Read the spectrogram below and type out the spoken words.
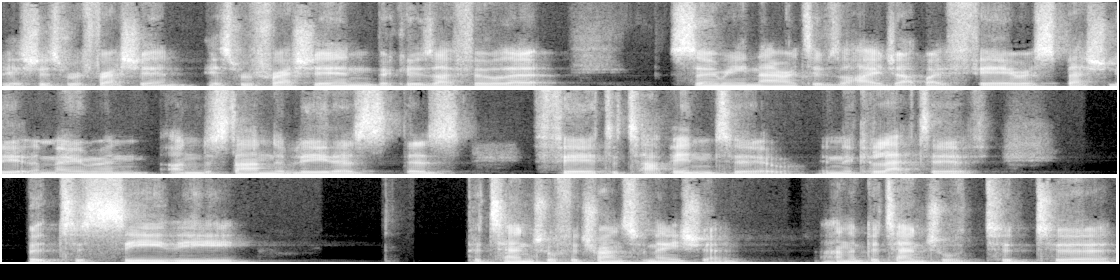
it's just refreshing. It's refreshing because I feel that so many narratives are hijacked by fear, especially at the moment. Understandably, there's there's fear to tap into in the collective, but to see the potential for transformation and the potential to to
